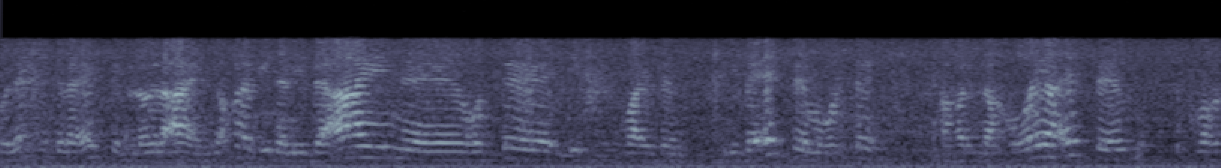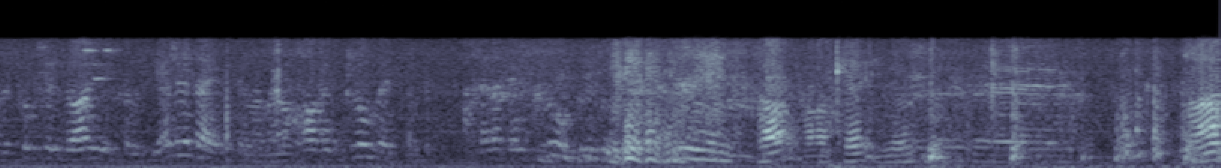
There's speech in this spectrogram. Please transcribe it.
הולכת אל העצם ולא אל העין. לא יכולה להגיד, אני בעין אה, רוצה y, z. אני בעצם רוצה, אבל מאחורי העצם, כלומר זה סוג של דואליות. יש את העצם, אבל מאחורי אין כלום בעצם. אחרת אין כלום. אוקיי, נו. מה?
